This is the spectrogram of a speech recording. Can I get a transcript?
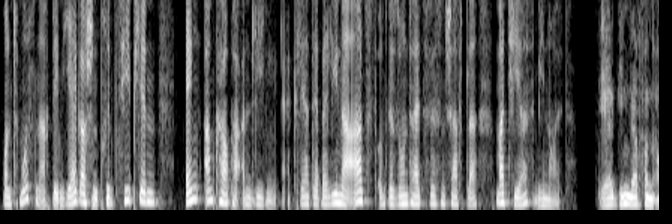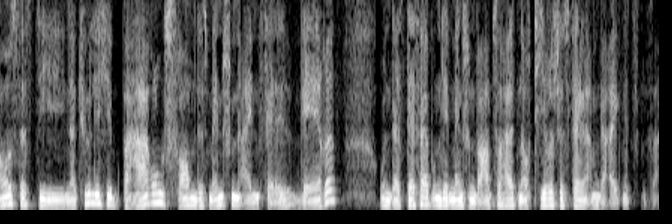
und muss nach den Jägerschen Prinzipien eng am Körper anliegen, erklärt der Berliner Arzt und Gesundheitswissenschaftler Matthias Wienold. Er ging davon aus, dass die natürliche Behaarungsform des Menschen ein Fell wäre und dass deshalb, um den Menschen warm zu halten, auch tierisches Fell am geeignetsten sei.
